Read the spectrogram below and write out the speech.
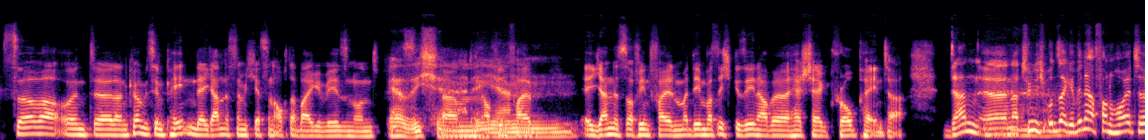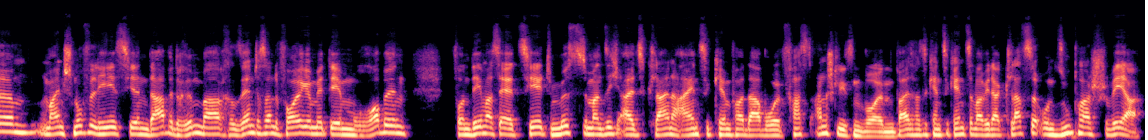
Server und äh, dann können wir ein bisschen painten. Der Jan ist nämlich gestern auch dabei gewesen und Ja, sicher. Ähm, der auf jeden Jan. Fall. äh, Jan ist auf jeden Fall dem, was ich gesehen habe, Hashtag ProPainter. Dann äh, natürlich unser Gewinner von heute, mein Schnuffelhäschen David Rimbach. Sehr interessante Folge mit dem Robin. Von dem, was er erzählt, müsste man sich als kleiner Einzelkämpfer da wohl fast anschließen wollen. Weiß, was du kennst, kennst, war wieder klasse und super schwer.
